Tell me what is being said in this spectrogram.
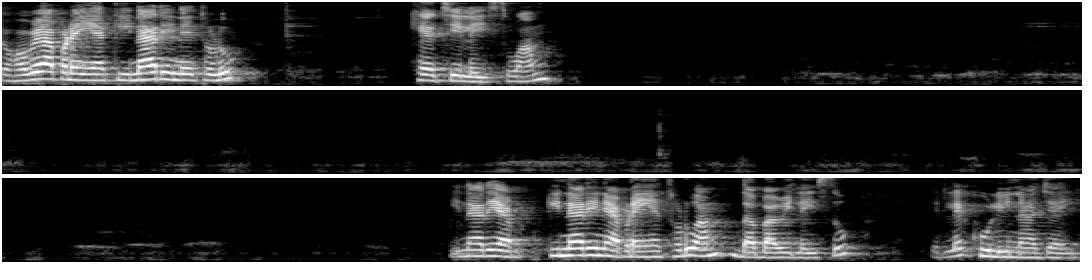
તો હવે આપણે અહીંયા કિનારીને થોડું ખેંચી લઈશું આમ. કિનારી કિનારીને આપણે અહીંયા થોડું આમ દબાવી લઈશું, એટલે ખુલી ના જાય.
